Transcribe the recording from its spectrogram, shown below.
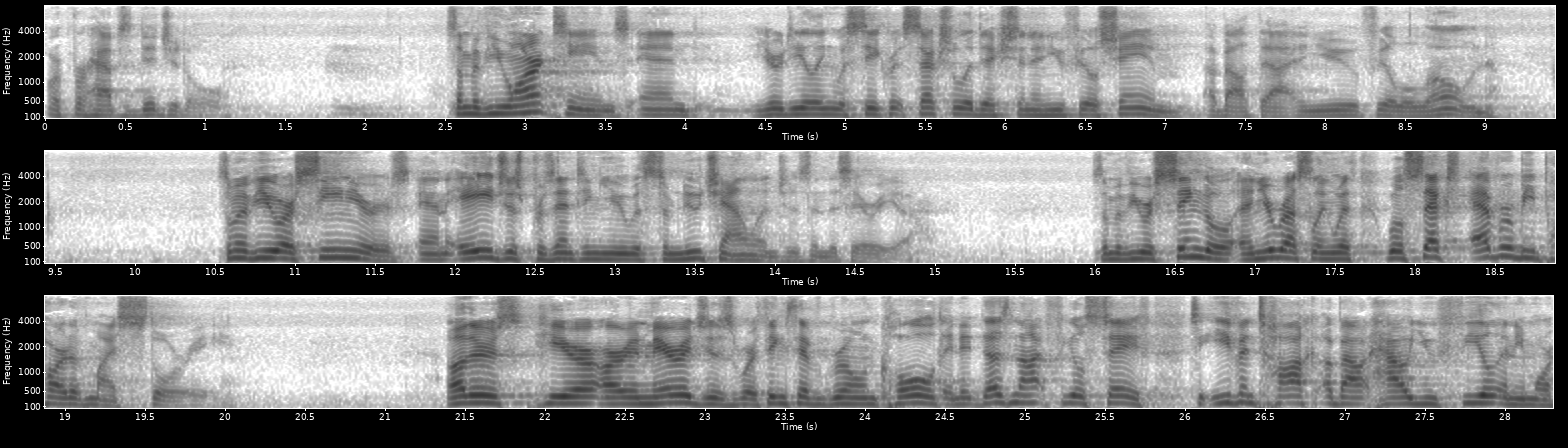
or perhaps digital. Some of you aren't teens, and you're dealing with secret sexual addiction, and you feel shame about that, and you feel alone. Some of you are seniors, and age is presenting you with some new challenges in this area. Some of you are single, and you're wrestling with will sex ever be part of my story? Others here are in marriages where things have grown cold and it does not feel safe to even talk about how you feel anymore.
